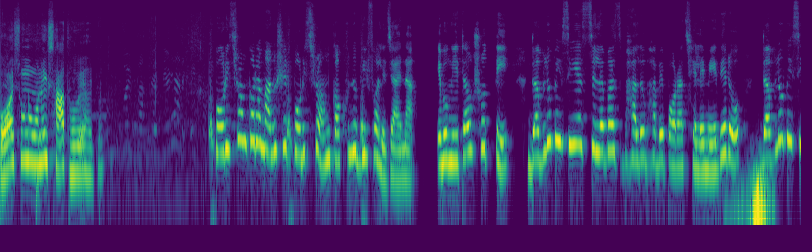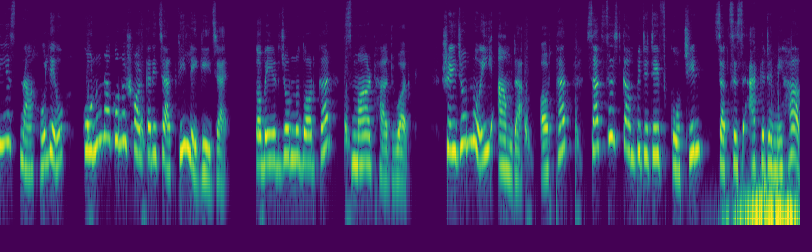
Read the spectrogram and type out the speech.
বয়স অনেক সাত হবে হয়তো। পরিশ্রম করা মানুষের পরিশ্রম কখনো বিফলে যায় না, এবং এটাও সত্যি ডব্লিউবিসিএস সিলেবাস ভালোভাবে পড়া ছেলে মেয়েদেরও ডব্লিউবিসিএস না হলেও কোনো না কোনো সরকারি চাকরি লেগেই যায়। তবে এর জন্য দরকার স্মার্ট হার্ডওয়ার্ক সেই জন্যই আমরা, অর্থাৎ success competitive coaching success academy hub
